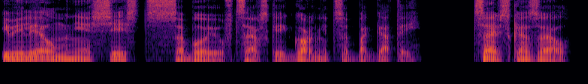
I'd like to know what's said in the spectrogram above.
и велел мне сесть с собою в царской горнице богатой. Царь сказал,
